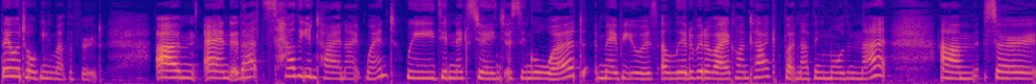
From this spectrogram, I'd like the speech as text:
They were talking about the food. Um, and that's how the entire night went. We didn't exchange a single word. Maybe it was a little bit of eye contact, but nothing more than that. Um, so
